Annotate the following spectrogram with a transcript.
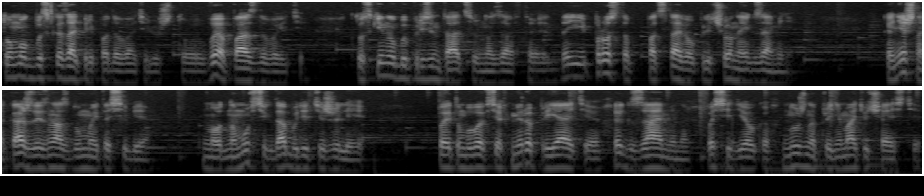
кто мог бы сказать преподавателю, что вы опаздываете, кто скинул бы презентацию на завтра, да и просто подставил плечо на экзамене. Конечно, каждый из нас думает о себе, но одному всегда будет тяжелее. Поэтому во всех мероприятиях, экзаменах, посиделках нужно принимать участие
